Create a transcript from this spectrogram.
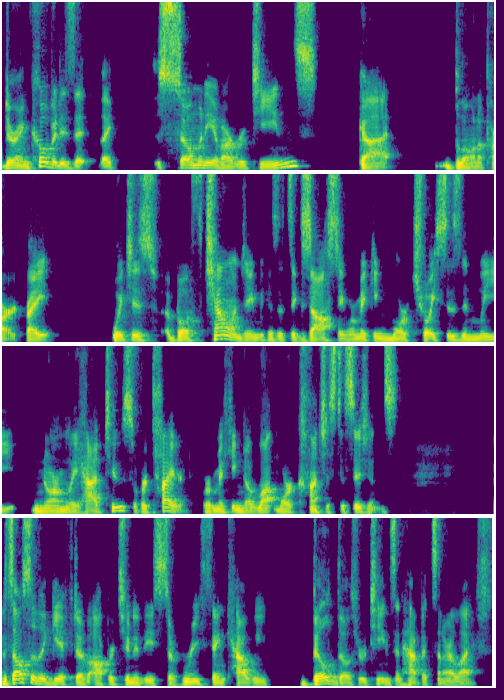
during COVID is that like so many of our routines got blown apart, right? Which is both challenging because it's exhausting. We're making more choices than we normally had to. So we're tired. We're making a lot more conscious decisions it's also the gift of opportunities to rethink how we build those routines and habits in our life.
